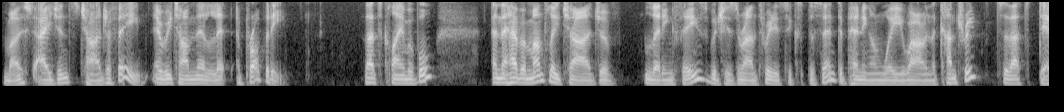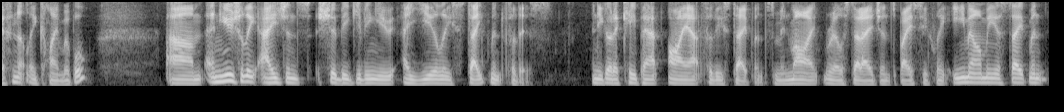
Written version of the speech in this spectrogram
most agents charge a fee every time they let a property. That's claimable. And they have a monthly charge of letting fees, which is around 3 to 6%, depending on where you are in the country. So that's definitely claimable. Um, and usually agents should be giving you a yearly statement for this. And you've got to keep out eye out for these statements. I mean, my real estate agents basically email me a statement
